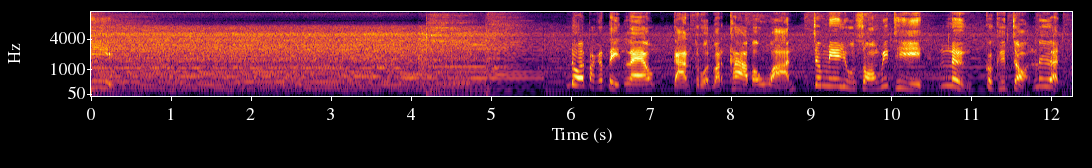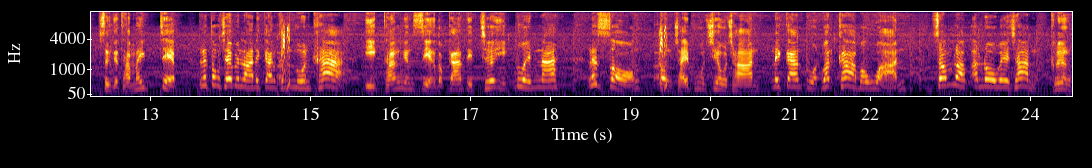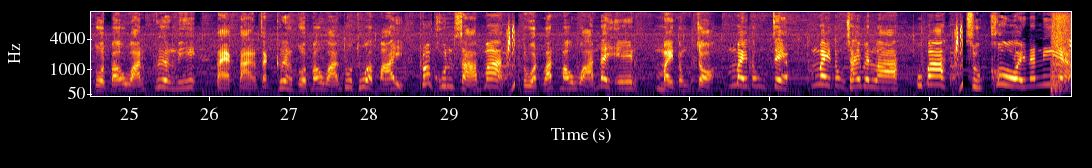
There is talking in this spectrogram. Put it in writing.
ยปกติแล้ว การตรวจวัดค่าเบาหวาน จะมีอยู่ 2 วิธี 1. ก็คือเจาะเลือด ซึ่งจะทำให้เจ็บ และต้องใช้เวลาในการคำนวณค่า อีกทั้งยังเสี่ยงต่อการติดเชื้ออีกด้วยนะ และ 2. ต้องใช้ผู้เชี่ยวชาญ ในการตรวจวัดค่าเบาหวานสำหรับ Innovation เครื่องตรวจเบาหวานเครื่องนี้ แตกต่างจากเครื่องตรวจเบาหวานทั่ว ๆ ไป เพราะคุณสามารถตรวจวัดเบาหวานได้เอง ไม่ต้องเจาะ ไม่ต้องเจ็บ ไม่ต้องใช้เวลา อุบาสุโคยนะเนี่ย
